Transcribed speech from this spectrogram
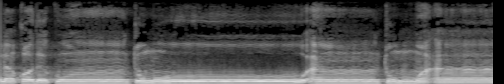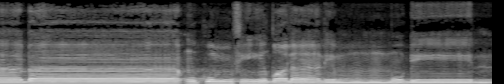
لقد كنتم أنتم وآباؤكم في ضلال مبين.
